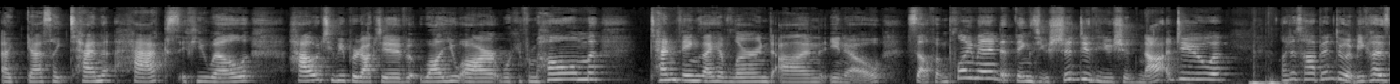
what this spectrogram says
I guess like 10 hacks, if you will, how to be productive while you are working from home. 10 things I have learned on, you know, self employment, things you should do that you should not do. I'll just hop into it because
